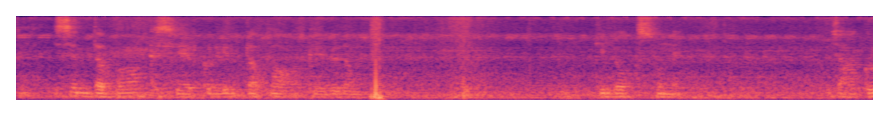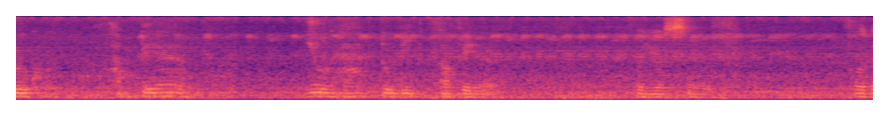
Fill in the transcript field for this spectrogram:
तो इसे दबा के शेयर करिए दबा के एकदम। कि लोग सुने, जागरूक हो अवेयर हो। You have to be aware for yourself for the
